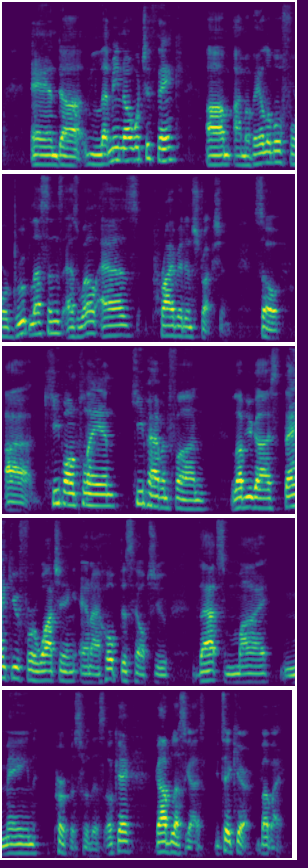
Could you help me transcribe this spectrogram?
and uh, let me know what you think. Um, I'm available for group lessons as well as private instruction. So uh, keep on playing, keep having fun. Love you guys. Thank you for watching, and I hope this helps you. That's my main purpose for this, okay? God bless, you guys. You take care. Bye bye.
